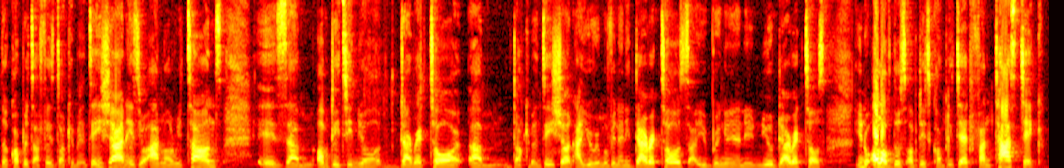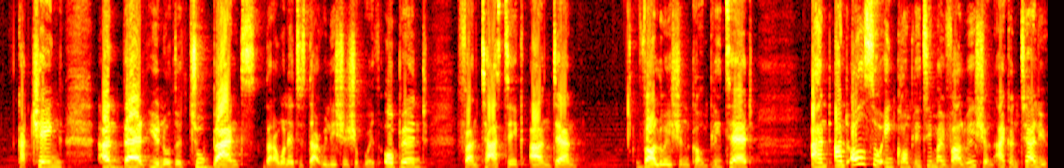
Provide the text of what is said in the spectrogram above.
the corporate affairs documentation is your annual returns, is um, updating your director um, documentation, are you removing any directors, are you bringing any new directors, you know all of those updates completed, fantastic kaching and then you know the two banks that i wanted to start relationship with opened. Fantastic. And then valuation completed. And and also in completing my valuation i can tell you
